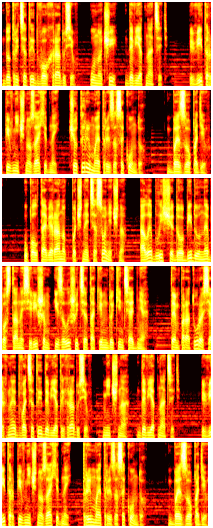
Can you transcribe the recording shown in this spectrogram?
до 32 градусів, уночі 19. Вітер північно-західний 4 метри за секунду. Без опадів. У Полтаві ранок почнеться сонячно, але ближче до обіду небо стане сірішим і залишиться таким до кінця дня. Температура сягне 29 градусів, нічна 19. Вітер північно-західний 3 метри за секунду. Без опадів.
